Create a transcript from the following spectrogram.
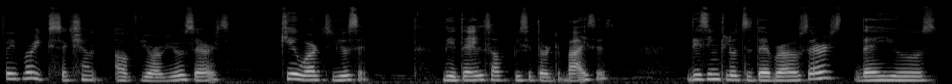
favorite section of your users, keywords used, details of visitor devices. This includes the browsers they use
